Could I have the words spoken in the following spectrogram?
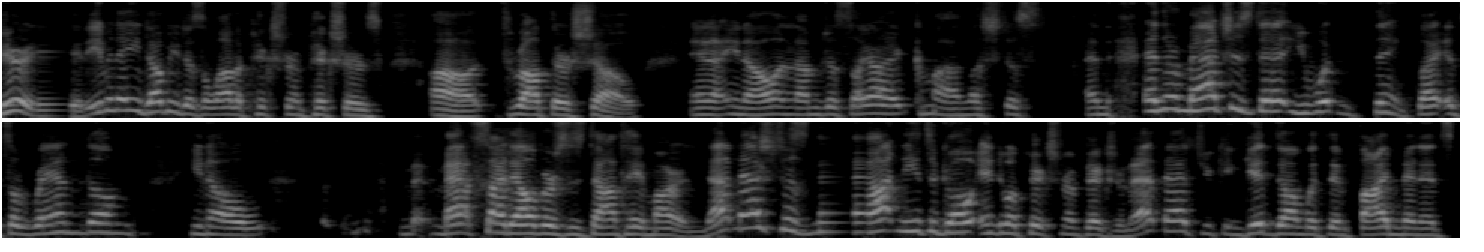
Period. Even AEW does a lot of picture in pictures uh, throughout their show, and you know, and I'm just like, all right, come on, let's just and and they're matches that you wouldn't think like it's a random, you know. Matt Sydal versus Dante Martin. That match does not need to go into a picture in picture. That match you can get done within five minutes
